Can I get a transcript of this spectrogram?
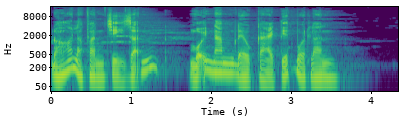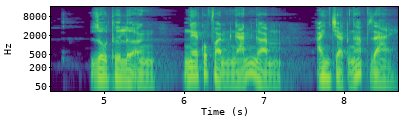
Đó là phần chỉ dẫn. Mỗi năm đều cải tiến một lần. Dù thư lượng nghe có phần ngán ngẩm anh chợt ngáp dài.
